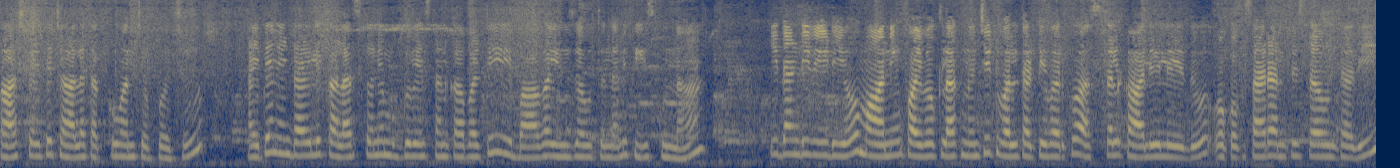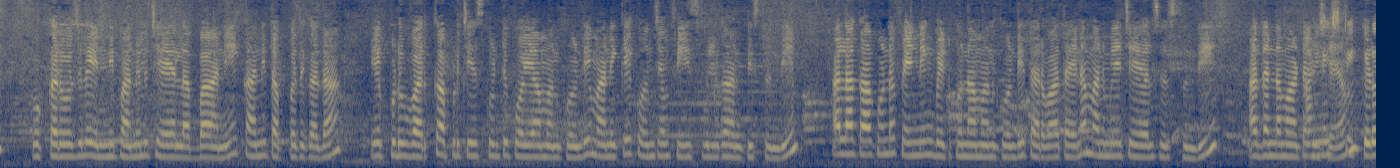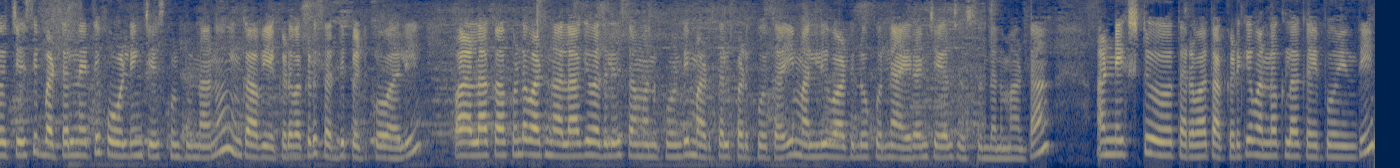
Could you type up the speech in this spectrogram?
కాస్ట్ అయితే చాలా తక్కువ అని చెప్పొచ్చు. అయితే నేను డైలీ కలర్స్తోనే ముగ్గు వేస్తాను కాబట్టి బాగా యూజ్ అవుతుందని తీసుకున్నా. ఇదండి video. Morning five o'clock నుంచి ట్వెల్వ్ థర్టీ వరకు అస్సలు ఖాళీ లేదు. ఒక్కొక్కసారి అనిపిస్తూ ఉంటుంది. ఒక్క రోజులో ఎన్ని పనులు చేయాలబ్బా అని కానీ తప్పదు కదా. ఎప్పుడు వర్క్ అప్పుడు చేసుకుంటూ పోయామనుకోండి మనకే కొంచెం పీస్ఫుల్గా అనిపిస్తుంది. అలా కాకుండా పెండింగ్ పెట్టుకున్నాం అనుకోండి తర్వాత అయినా మనమే చేయాల్సి వస్తుంది. అదన్నమాట విషయం. ఇక్కడ వచ్చేసి బట్టలను అయితే ఫోల్డింగ్ చేసుకుంటున్నాను. ఇంకా అవి ఎక్కడవక్కడ సర్ది పెట్టుకోవాలి. అలా కాకుండా వాటిని అలాగే వదిలేస్తాం అనుకోండి మడతలు పడిపోతాయి. మళ్ళీ వాటిలో కొన్ని ఐరన్ చేయాల్సి వస్తుంది అనమాట అండ్ నెక్స్ట్ తర్వాత అక్కడికే వన్ ఓ క్లాక్ అయిపోయింది.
